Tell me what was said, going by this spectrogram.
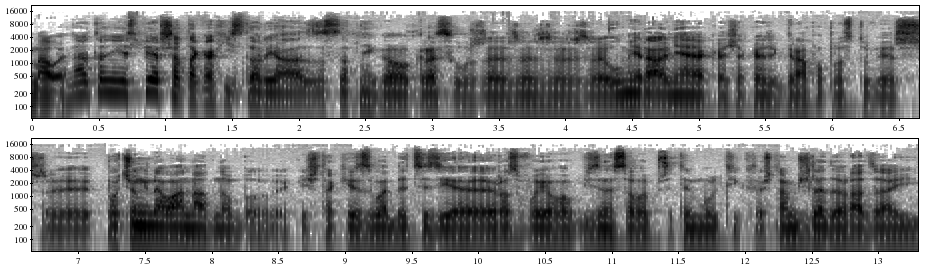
mały. No ale to nie jest pierwsza taka historia z ostatniego okresu, że, że, że, że umieralnie jakaś, jakaś gra po prostu, wiesz, y, pociągnęła na dno, bo jakieś takie złe decyzje rozwojowo-biznesowe przy tym multi ktoś tam źle doradza i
